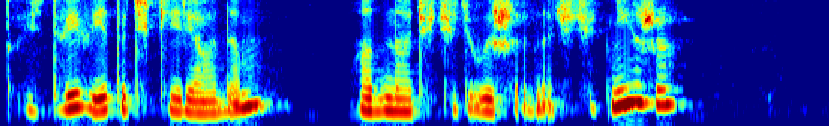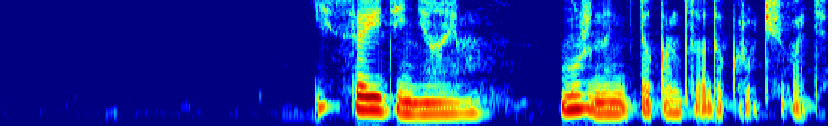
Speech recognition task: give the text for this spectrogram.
То есть две веточки рядом. Одна чуть-чуть выше, одна чуть-чуть ниже. И соединяем. Можно не до конца докручивать.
